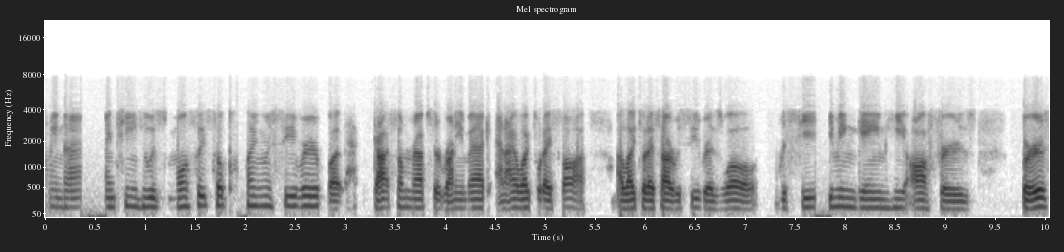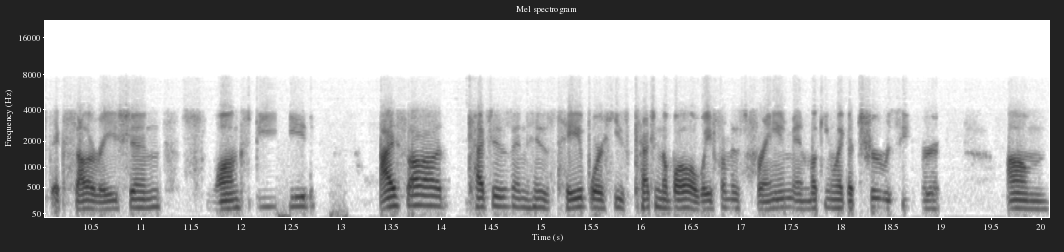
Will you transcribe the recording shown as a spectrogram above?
2019. He was mostly still playing receiver, but got some reps at running back, and I liked what I saw. I liked what I saw at receiver as well. Receiving game, he offers burst, acceleration, long speed. I saw catches in his tape where he's catching the ball away from his frame and looking like a true receiver. Um,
